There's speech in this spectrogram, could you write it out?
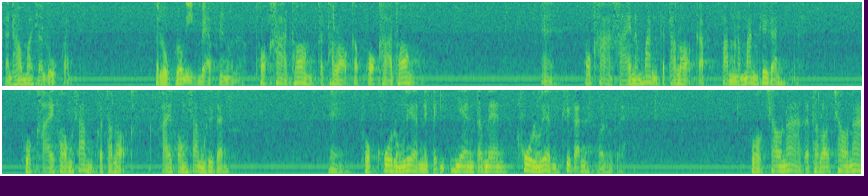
กันเข้ามาสรุปกัน สรุปลงอีกแบบหนึ่งนะพ่อข้าท่องกับทะเลาะกับพ่อข้าท่องพ่อค้าขายน้ำมันก็ทะเลาะกับปั๊มน้ำมันคือกัน พวกขายของซ้ำก็ทะเลาะขายของซ้ำคือกัน พวกคู่โรงเรียนเนี่ยก็แย่งตำแหน่งคู่โรงเรียนคือกันวันไปพวกเช่าหน้ากับทะเลาะเช่าหน้า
